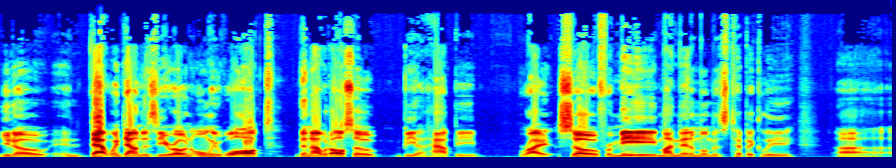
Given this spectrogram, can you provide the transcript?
you know and that went down to zero and only walked then i would also be unhappy right so for me my minimum is typically uh,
